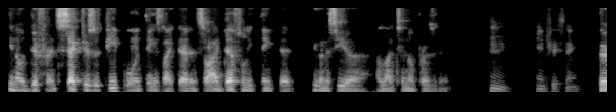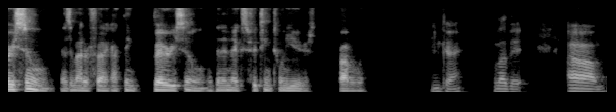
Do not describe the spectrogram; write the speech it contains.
you know, different sectors of people and things like that. And so I definitely think that you're gonna see a, a Latino president. Hmm. Interesting. Very soon, as a matter of fact. I think very soon, within the next 15, 20 years, probably. Okay. Love it. Um,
